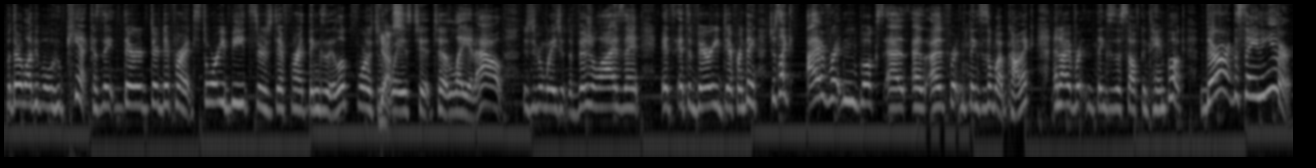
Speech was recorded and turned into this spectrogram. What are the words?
but there are a lot of people who can't because they they're they're different story beats. There's different things that they look for. There's different Yes. ways to, to lay it out. There's different ways you have to visualize it. It's it's a very different thing. Just like I've written books as as I've written things as a webcomic, and I've written things as a self-contained book. They aren't the same either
